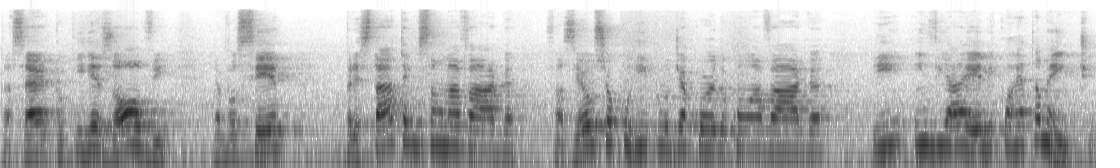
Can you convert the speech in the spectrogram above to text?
tá certo? O que resolve é você prestar atenção na vaga, fazer o seu currículo de acordo com a vaga e enviar ele corretamente.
